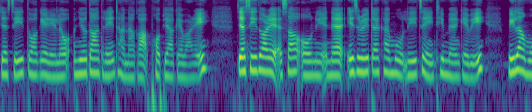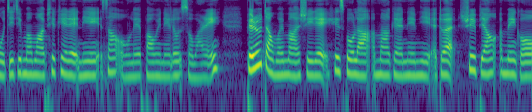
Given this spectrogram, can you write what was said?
ပျက်စီးသွားခဲ့တယ်လို့အမျိုးသားသတင်းဌာနကဖော်ပြခဲ့ပါတယ်။ပျက်စီးသွားတဲ့အဆောက်အုံတွေအနက်အစ္စရေးတိုက်ခိုက်မှု၄ကြိမ်ထိမှန်ခဲ့ပြီးမိလောင်မှုကြီးကြီးမားမားဖြစ်ခဲ့တဲ့နေအိမ်အဆောက်အုံလည်းပါဝင်တယ်လို့ဆိုပါတယ်။ဘေရွတ်တောင်ပိုင်းမှာရှိတဲ့ Hezbollah အမာကန်နေမြေအတွက်ရွှေ့ပြောင်းအမိန့်ကို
